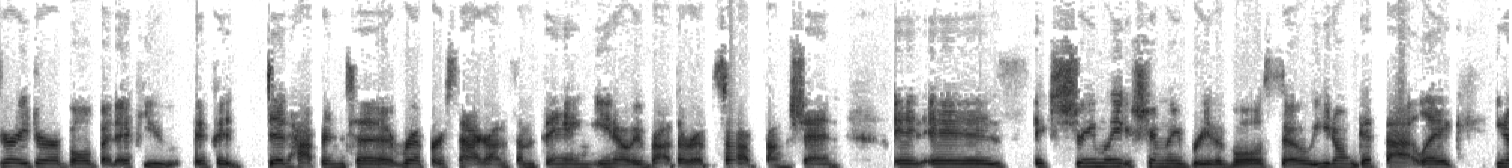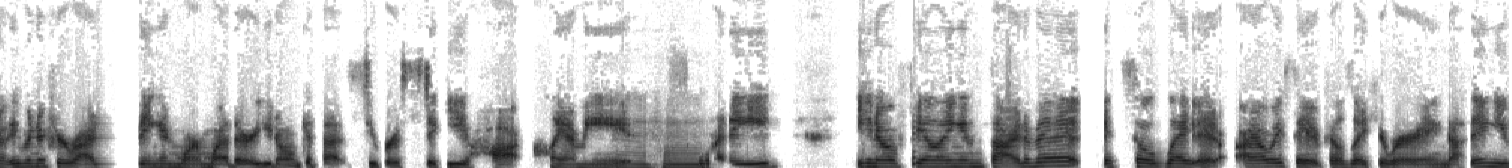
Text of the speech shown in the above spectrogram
very durable. But if you if it did happen to rip or snag on something, you know we've got the rip stop function. It is extremely extremely breathable. So you don't get that like you know even if you're riding in warm weather, you don't get that super sticky, hot, clammy, mm-hmm. sweaty you know, feeling inside of it. It's so light. It, I always say it feels like you're wearing nothing. You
